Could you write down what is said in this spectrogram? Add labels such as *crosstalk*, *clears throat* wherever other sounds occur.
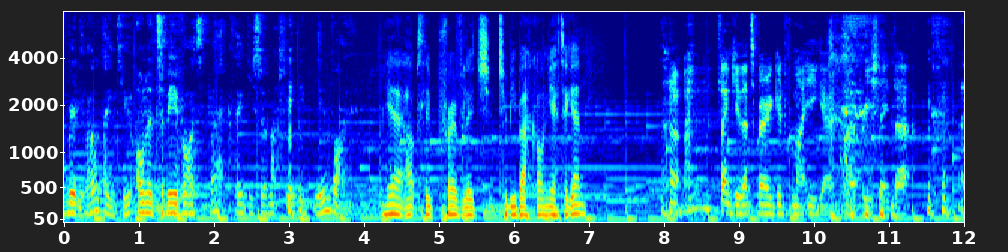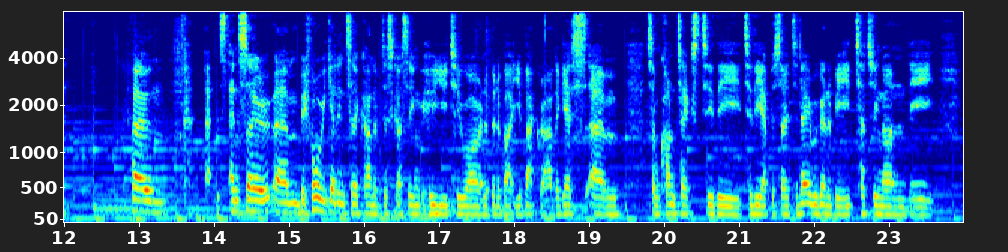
Really well, thank you. Honoured to be invited back. Thank you so much for the *laughs* invite. Yeah, absolute privilege to be back on yet again. *laughs* thank you. That's very good for my ego. I appreciate that. *laughs* Um, and so, um, before we get into kind of discussing who you two are and a bit about your background, I guess um, some context to the to the episode today. We're going to be touching on the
